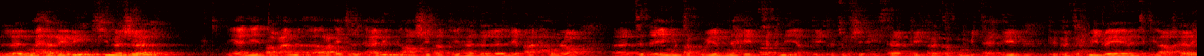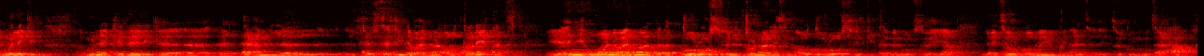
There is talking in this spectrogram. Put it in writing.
المحررين في مجال يعني طبعا رأيت العديد من الأنشطة في هذا اللقاء حول تدعيم والتقويه من الناحيه التقنية، كيف تنشئ حساب، كيف تقوم بالتعديل، كيف تحمي بياناتك إلى آخره، ولكن هناك كذلك الدعم الفلسفي نوعا ما أو طريقة يعني هو نوعا ما الدروس في الجورناليزم أو الدروس في الكتابة الموسوعيه التي ربما يمكن أن تكون متاحة.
